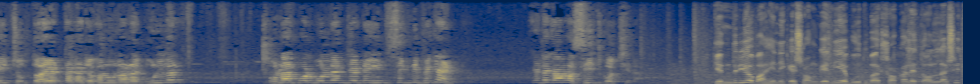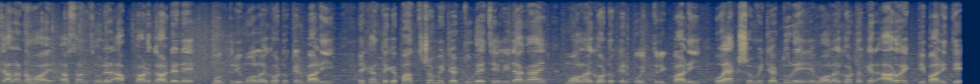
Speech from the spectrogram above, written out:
এই চোদ্দ হাজার টাকা যখন ওনারা গুনলেন, গোনার পর বললেন যে এটা ইনসিগনিফিক্যান্ট এটাকে আমরা সিজ করছি না। কেন্দ্রীয় বাহিনীকে সঙ্গে নিয়ে বুধবার সকালে তল্লাশি চালানো হয়। আসানসোলের আপ্পার গার্ডেনে মন্ত্রী মলয় ঘটকের বাড়ি এখান থেকে পাঁচশো মিটার দূরে চেলিডাঙ্গায় মলয় ঘটকের পৈতৃক বাড়ি ও একশো মিটার দূরে মলয় ঘটকের আরও একটি বাড়িতে।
